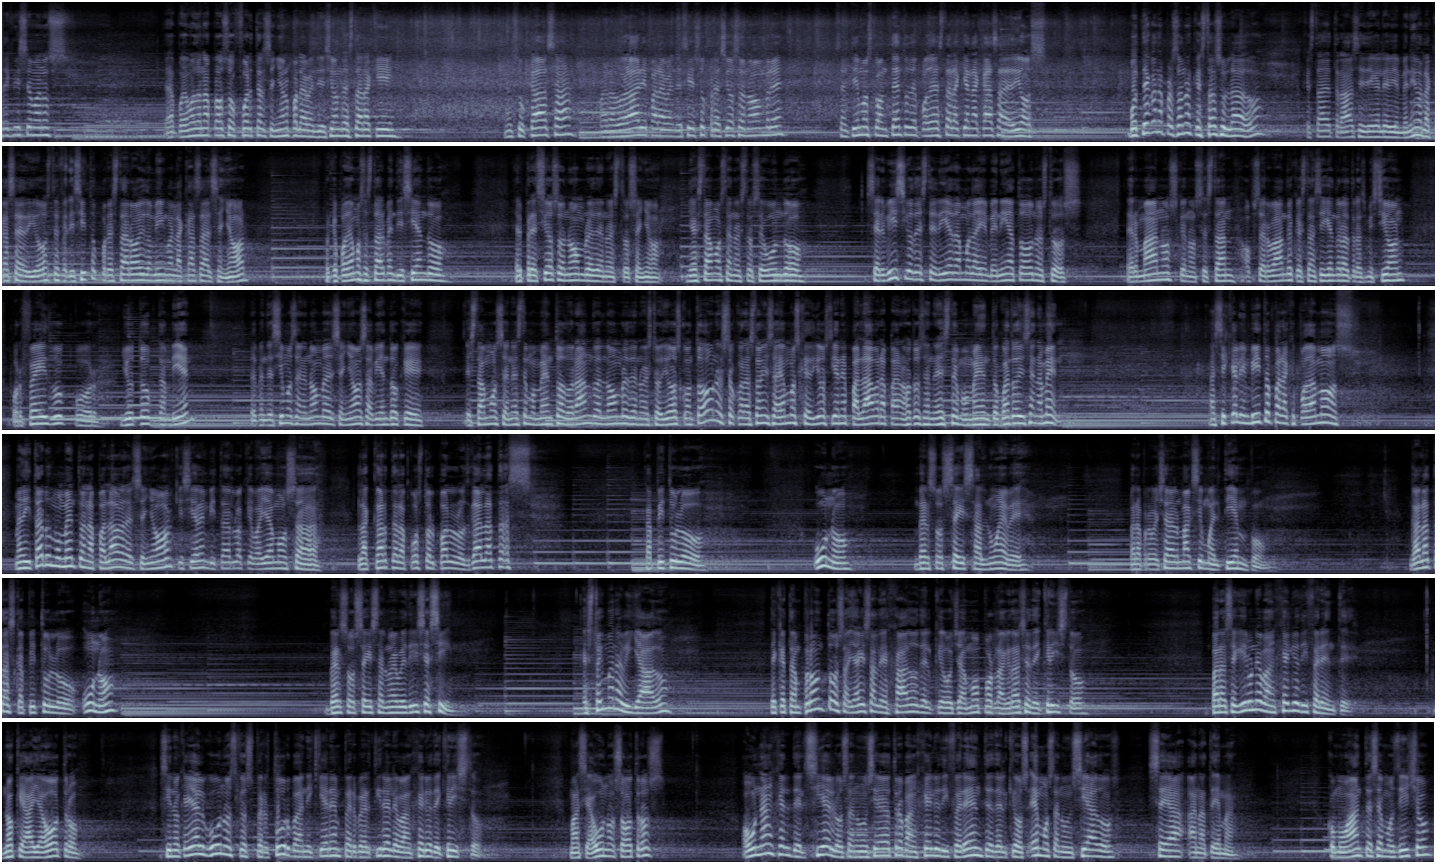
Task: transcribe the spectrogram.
Padre Cristo, hermanos, podemos dar un aplauso fuerte al Señor por la bendición de estar aquí en su casa para adorar y para bendecir su precioso nombre. Sentimos contentos de poder estar aquí en la casa de Dios. Voltea con la persona que está a su lado, que está detrás, y dígale bienvenido a la casa de Dios. Te felicito por estar hoy domingo en la casa del Señor, porque podemos estar bendiciendo el precioso nombre de nuestro Señor. Ya estamos en nuestro segundo servicio de este día. Damos la bienvenida a todos nuestros hermanos que nos están observando, que están siguiendo la transmisión por Facebook, por YouTube también. Les bendecimos en el nombre del Señor, sabiendo que estamos en este momento adorando el nombre de nuestro Dios con todo nuestro corazón y sabemos que Dios tiene palabra para nosotros en este momento. ¿Cuántos dicen amén? Así que le invito para que podamos meditar un momento en la palabra del Señor. Quisiera invitarlo a que vayamos a la carta del apóstol Pablo a los Gálatas, capítulo 1, versos 6 al 9, para aprovechar al máximo el tiempo. Gálatas capítulo 1, versos 6 al 9 dice así, estoy maravillado de que tan pronto os hayáis alejado del que os llamó por la gracia de Cristo, para seguir un evangelio diferente. No que haya otro, sino que hay algunos que os perturban y quieren pervertir el evangelio de Cristo. Mas si aún nosotros, o un ángel del cielo os anuncia otro evangelio diferente del que os hemos anunciado, sea anatema. Como antes hemos dicho,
